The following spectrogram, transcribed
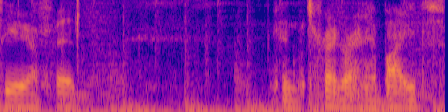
see if it can trigger any bites.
